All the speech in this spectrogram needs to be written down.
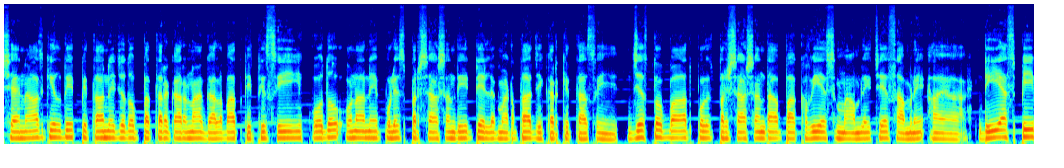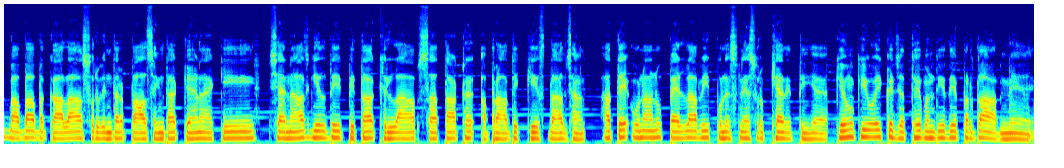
ਸ਼ਹਿਨਾਜ਼ ਗਿੱਲ ਦੇ ਪਿਤਾ ਨੇ ਜਦੋਂ ਪੱਤਰਕਾਰਾਂ ਨਾਲ ਗੱਲਬਾਤ ਕੀਤੀ ਸੀ, ਉਦੋਂ ਉਹਨਾਂ ਨੇ ਪੁਲਿਸ ਪ੍ਰਸ਼ਾਸਨ ਦੀ ਢਿੱਲ ਮੱਟ ਦਾ ਜ਼ਿਕਰ ਕੀਤਾ ਸੀ, ਜਿਸ ਤੋਂ ਬਾਅਦ ਪੁਲਿਸ ਪ੍ਰਸ਼ਾਸਨ ਦਾ ਪੱਖ ਵੀ ਇਸ ਮਾਮਲੇ 'ਚ ਸਾਹਮਣੇ ਆਇਆ। ਡੀਐਸਪੀ ਬਾਬਾ ਬਕਾਲਾ ਸੁਰਵਿੰਦਰਪਾਲ ਸਿੰਘ ਦਾ ਕਹਿਣਾ ਹੈ ਕਿ ਸ਼ਹਿਨਾਜ਼ ਗਿੱਲ ਦੇ ਪਿਤਾ ਖਿਲਾਫ 7-8 ਅਪਰਾਧਿਕ ਕੇਸ ਦਰਜ ਹਨ ਅਤੇ ਉਹਨਾਂ ਨੂੰ ਪਹਿਲਾਂ ਵੀ ਪੁਲਿਸ ਨੇ ਸੁਰੱਖਿਆ ਦਿੱਤੀ ਹੈ, ਕਿਉਂਕਿ ਉਹ ਇੱਕ ਜਥੇਬੰਦੀ ਦੇ ਪ੍ਰਧਾਨ ਨੇ।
